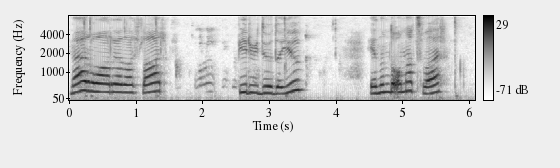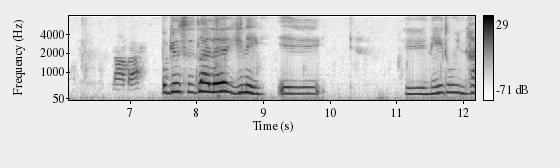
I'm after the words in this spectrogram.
Merhaba arkadaşlar. Bir videodayım. Yanımda Onat var. Bugün sizlerle yine eee, eee, neydi oyun? Ha,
